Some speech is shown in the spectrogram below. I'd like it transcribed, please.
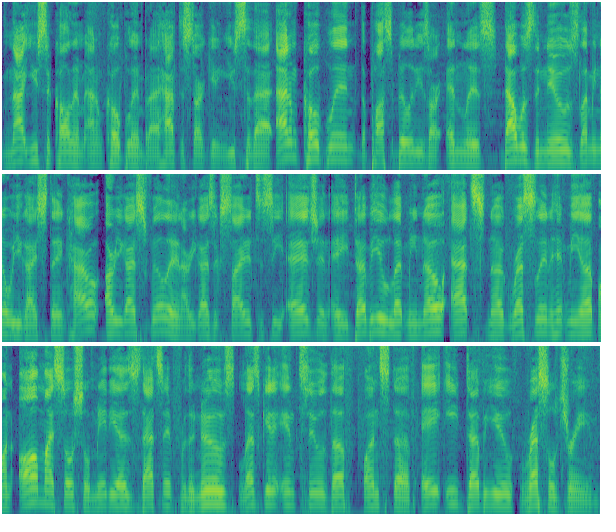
not used to calling him Adam Copeland, but I have to start getting used to that. Adam Copeland, the possibilities are endless. That was the news. Let me know what you guys think. How are you guys feeling? Are you guys excited to see Edge and AEW? Let me know at Snug Wrestling. Hit me up on all my social medias. That's it for the news. Let's get into the fun stuff. AEW Wrestle Dream.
